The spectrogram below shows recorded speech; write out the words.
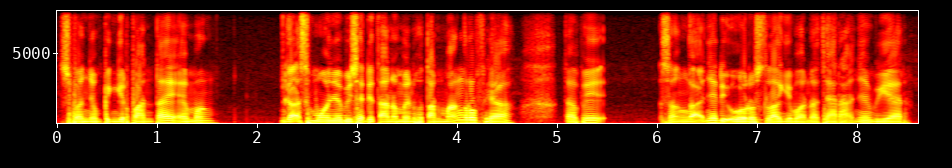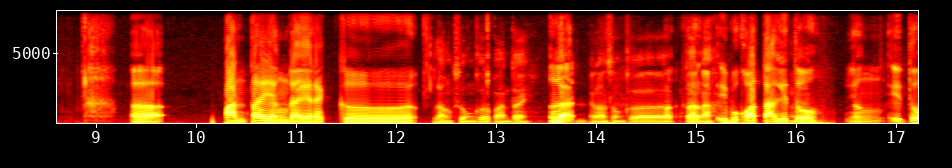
sepanjang pinggir pantai emang nggak semuanya bisa ditanamin hutan mangrove ya tapi seenggaknya diurus lah gimana caranya biar eh, pantai yang direct ke Langsung ke pantai. enggak Eh, langsung ke ke tanah. ibu kota gitu yang itu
